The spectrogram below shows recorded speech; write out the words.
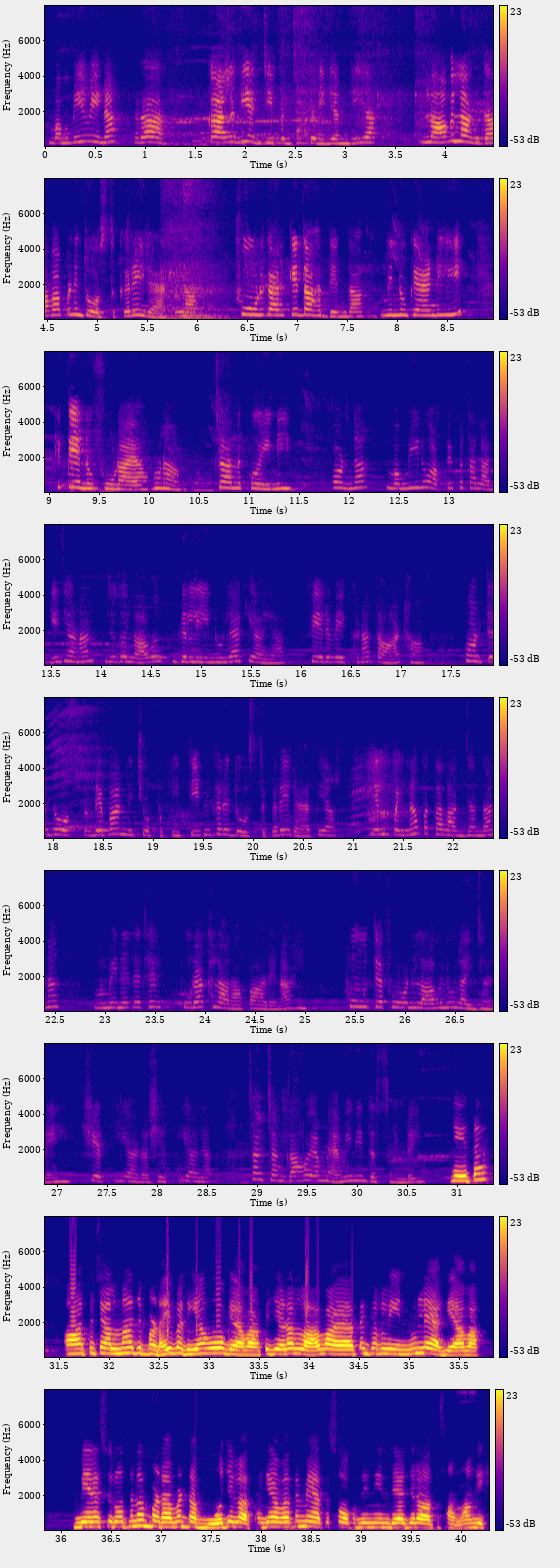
ਮੰਮੀ ਵੀ ਨਾ ਰਾਤ ਕੱਲ ਦੀ ਅੱਜੀ ਪੱਜੀ ਕਰੀ ਜਾਂਦੀ ਆ। ਲਵ ਲੱਗਦਾ ਵਾ, ਆਪਣੇ ਦੋਸਤ ਘਰੇ ਹੀ ਰਹਿ ਪਿਆ ਫੋਨ ਕਰਕੇ ਦੱਸ ਦਿੰਦਾ। ਮੈਨੂੰ ਕਹਿਣ ਦੀ ਕਿ ਤੈਨੂੰ ਫੋਨ ਆਇਆ ਹੋਣਾ। ਚੱਲ ਕੋਈ ਨਹੀਂ ਹੁਣ ਨਾ ਮੰਮੀ ਨੂੰ ਆਪੇ ਪਤਾ ਲੱਗ ਹੀ ਜਾਣਾ ਜਦੋਂ ਲਵ ਗਰਲੀਨ ਨੂੰ ਲੈ ਕੇ ਆਇਆ। ਫਿਰ ਵੇਖਣਾ ਤਾਂ ਠਾਂ। ਹੁਣ ਤੇ ਦੋਸਤ ਦੇ ਬਹਾਨੇ ਚੁੱਪ ਕੀਤੀ ਵੀ ਖਰੇ ਦੋਸਤ ਘਰੇ ਰਹਿ ਪਿਆ। ਇਹਨੂੰ ਪਹਿਲਾਂ ਪਤਾ ਲੱਗ ਜਾਂਦਾ ਨਾ। ਮੰਮੀ ਨੇ ਤੇ ਇੱਥੇ ਪੂਰਾ ਖਲਾਰਾ ਪਾ ਦੇਣਾ ਸੀ। ਫੋਨ ਤੇ ਫੋਨ ਲਵ ਨੂੰ ਲਾਈ ਜਾਣੇ ਸੀ। ਛੇਤੀ ਆ ਜਾ ਛੇਤੀ ਆ ਜਾ। ਚੱਲ ਚੰਗਾ ਹੋਇਆ ਮੈਂ ਵੀ ਨਹੀਂ ਦੱਸਣ ਡਈ। ਜੀਤ ਆ ਤੇ ਚੱਲ ਨਾ ਅੱਜ ਬੜਾ ਹੀ ਵਧੀਆ ਹੋ ਗਿਆ ਵਾ ਵੀ ਜਿਹੜਾ ਲਾਭ ਆਇਆ ਤੇ ਗਰਲੀਨ ਨੂੰ ਲੈ ਗਿਆ ਵਾ। ਮੇਰੇ ਸਿਰੋਂ ਤੇ ਨਾ ਬੜਾ ਵੱਡਾ ਬੋਝ ਲੱਥ ਗਿਆ ਵਾ ਤੇ ਮੈਂ ਤੇ ਸੁੱਖ ਦੀ ਨੀਂਦ ਅੱਜ ਰਾਤ ਸੌਵਾਂਗੀ।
